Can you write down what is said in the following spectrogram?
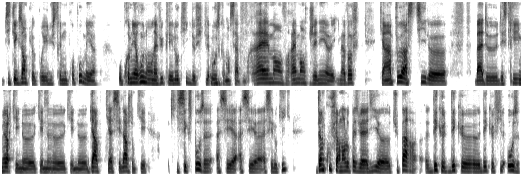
Un petit exemple pour illustrer mon propos, mais euh, au premier round, on a vu que les low kicks de Phil Oz commençaient à vraiment, vraiment gêner euh, Imavov, qui a un peu un style euh, bah, de d'escrimeur, qui, a une- qui, a une- qui a une garde qui est assez large, donc qui, est- qui s'expose à ces, à ces- à ces low kicks. d'un coup, Fernand Lopez lui a dit Tu pars dès que, dès que, dès que Phil ose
